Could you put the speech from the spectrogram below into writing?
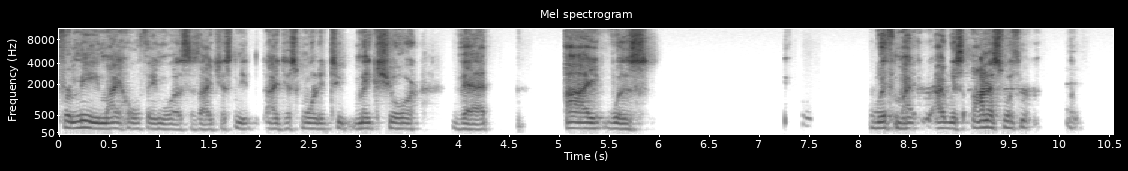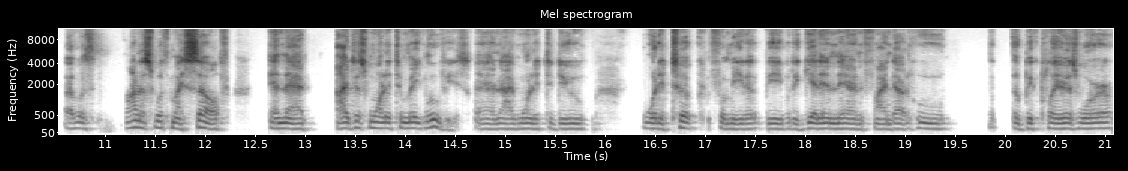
for me, my whole thing was is I just need, I just wanted to make sure that I was with my, I was honest with, I was honest with myself and that I just wanted to make movies and I wanted to do what it took for me to be able to get in there and find out who the big players were,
